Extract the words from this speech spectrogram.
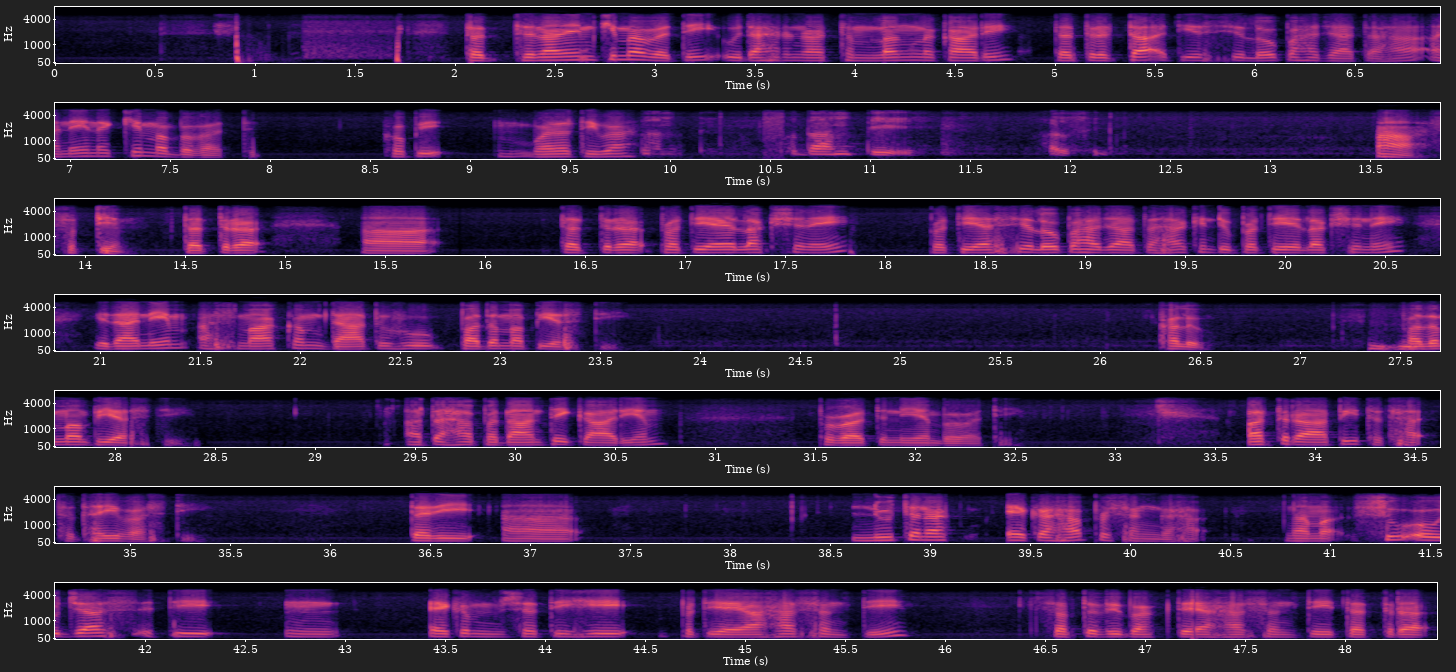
तत् तदानीं किम् भवति उदाहरणार्थं लङ्लकारे तत्र त इत्यस्य लोपः जातः अनेन किम् अभवत्? कोऽपि वदति वा? हा सत्यं। तत्र तत्र प्रत्ययलक्षणे प्रत्ययस्य लोपः जातः किन्तु प्रत्ययलक्षणे इदानीम् अस्माकं धातुः पदमपि अस्ति। खलु। पदमपि अस्ति। अतः पदान्ते कार्यं प्रवर्तनीयं भवति। अत्रापि तथा, तथैव अस्ति। तर्हि नूतन एकः प्रसङ्गः। नाम सु ओजस् इति एकविंशतिः प्रत्ययाः सन्ति। सप्तविभक्तयः सन्ति तत्र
